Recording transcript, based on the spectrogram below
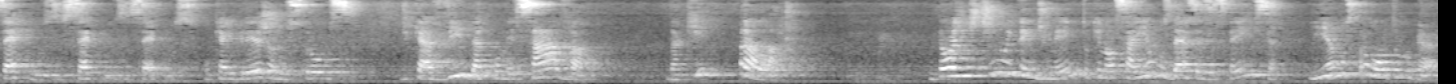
séculos e séculos e séculos o que a igreja nos trouxe de que a vida começava daqui para lá. Então a gente tinha um entendimento que nós saíamos dessa existência e íamos para um outro lugar.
